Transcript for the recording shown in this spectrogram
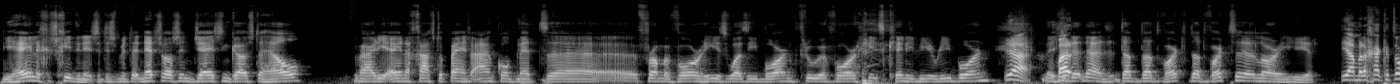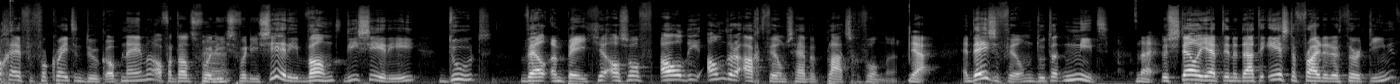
die hele geschiedenis. Het is met, net zoals in Jason Goes to Hell, waar die ene gast opeens aankomt met eh, From a voorhees was he born, through a voorhees can he be reborn. Ja, Weet maar, je, dat, nou, dat, dat wordt, dat wordt eh, Laurie hier. ja, maar dan ga ik het toch even voor Creighton Duke opnemen, of althans voor, Ja. die, voor die serie, want die serie doet wel een beetje alsof al die andere acht films hebben plaatsgevonden. Ja, En deze film doet dat niet. nee. Dus stel je hebt inderdaad de eerste Friday the 13th.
